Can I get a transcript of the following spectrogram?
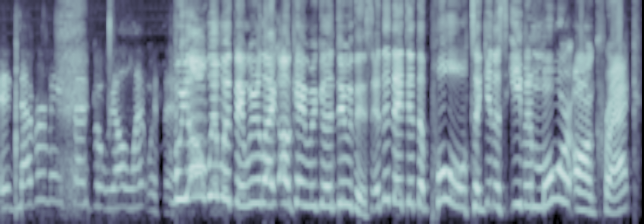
It never made sense, but we all went with it. we all went with it. We were like, okay, we're gonna do this, and then they did the pull to get us even more on crack.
